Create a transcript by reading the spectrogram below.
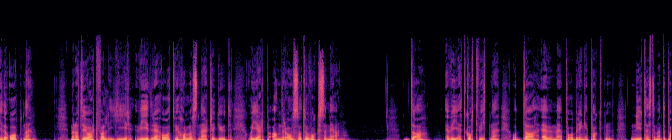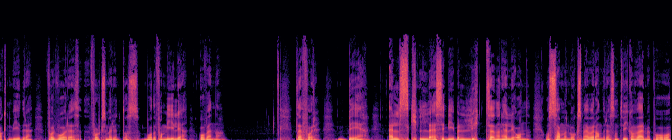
i det åpne. Men at vi i hvert fall gir videre, og at vi holder oss nær til Gud, og hjelper andre også til å vokse med Han. Da er vi et godt vitne, og da er vi med på å bringe pakten, Nytestementet-pakten, videre for våre folk som er rundt oss, både familie og venner. Derfor, be, elsk, les i Bibelen, lytt til Den hellige ånd, og sammenvoks med hverandre, sånn at vi kan være med på å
